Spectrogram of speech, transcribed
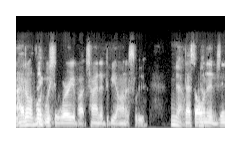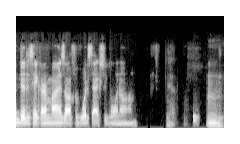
I don't think we should worry about China, to be honestly. No, that's all no. an agenda to take our minds off of what is actually going on. Yeah. Mm.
